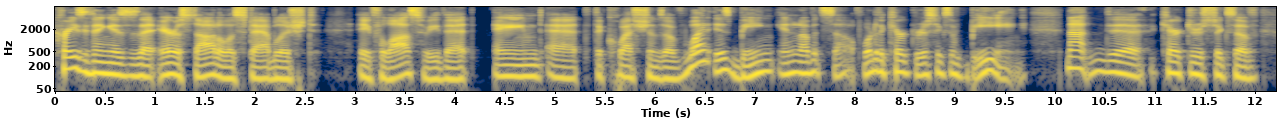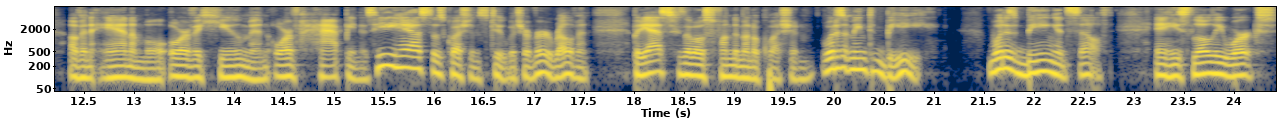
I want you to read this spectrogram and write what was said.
crazy thing is, is that Aristotle established a philosophy that aimed at the questions of what is being in and of itself? What are the characteristics of being? Not the characteristics of of an animal or of a human or of happiness. He asks those questions too, which are very relevant. But he asks the most fundamental question what does it mean to be? What is being itself? And he slowly works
